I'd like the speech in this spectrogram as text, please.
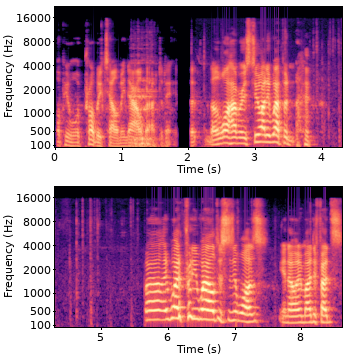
what people would probably tell me now that I've done it. That the Warhammer is a weapon. well, it worked pretty well just as it was, you know, in my defense.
